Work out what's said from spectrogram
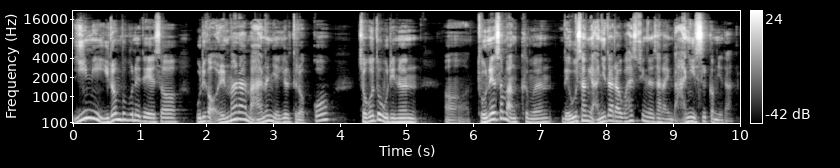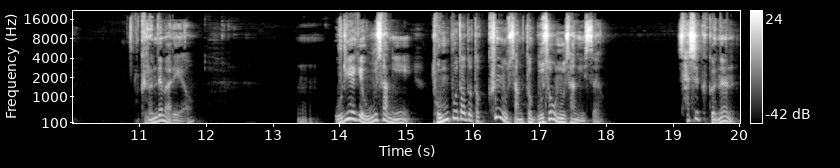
이미 이런 부분에 대해서 우리가 얼마나 많은 얘기를 들었고 적어도 우리는 어, 돈에서만큼은 내 우상이 아니다라고 할 수 있는 사람이 많이 있을 겁니다. 그런데 말이에요. 음, 우리에게 우상이 돈보다도 더 큰 우상, 더 무서운 우상이 있어요. 사실 그거는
